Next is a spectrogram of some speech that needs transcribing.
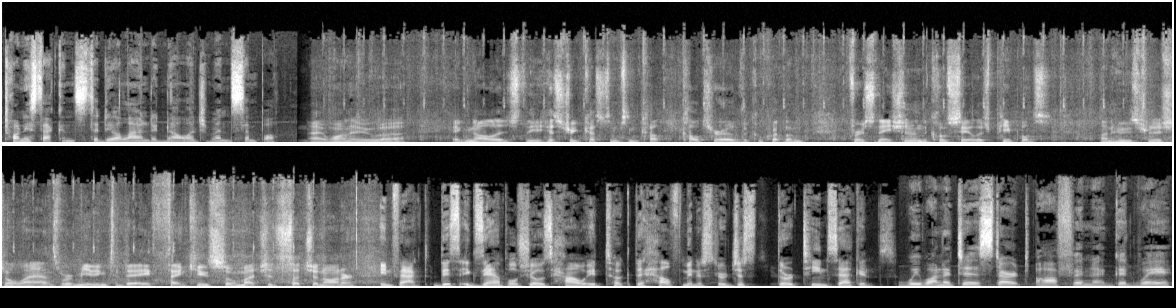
20 seconds to do a land acknowledgement, simple. I want to uh, acknowledge the history, customs, and cu- culture of the Coquitlam First Nation and the Coast Salish peoples on whose traditional lands we're meeting today. Thank you so much. It's such an honor. In fact, this example shows how it took the health minister just 13 seconds. We wanted to start off in a good way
